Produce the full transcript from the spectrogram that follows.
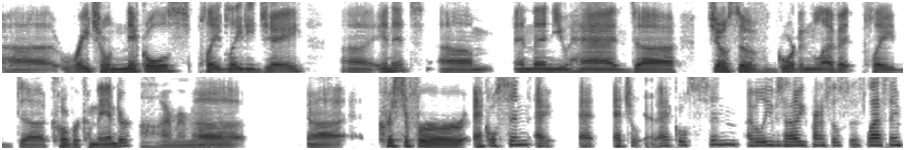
uh, Rachel Nichols played Lady Jaye uh, in it, um, and then you had uh, Joseph Gordon-Levitt played uh, Cobra Commander. Oh, I remember. that. Uh, uh, Christopher Eccleston, E- E- Yeah. Eccleston, I believe is how you pronounce his last name,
